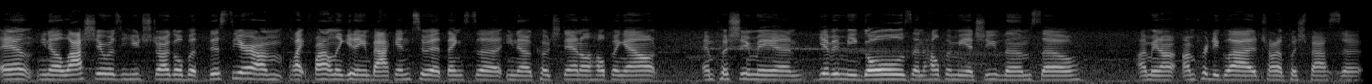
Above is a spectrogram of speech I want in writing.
and you know, last year was a huge struggle, but this year I'm like finally getting back into it thanks to, you know, Coach Daniel helping out and pushing me and giving me goals and helping me achieve them. So, I mean, I'm pretty glad trying to push past it.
